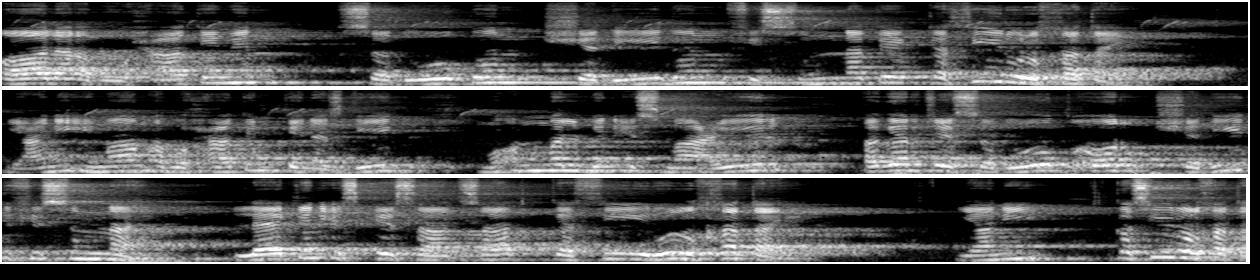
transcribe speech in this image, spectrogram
قال ابو حاتم، صدوق شدید فی سنت کثیر الخط یعنی امام ابو حاتم کے نزدیک معمل بن اسماعیل اگرچہ صدوق اور شدید فی سنہ ہے لیکن اس کے ساتھ ساتھ کثیر الخط یعنی کثیر الخط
